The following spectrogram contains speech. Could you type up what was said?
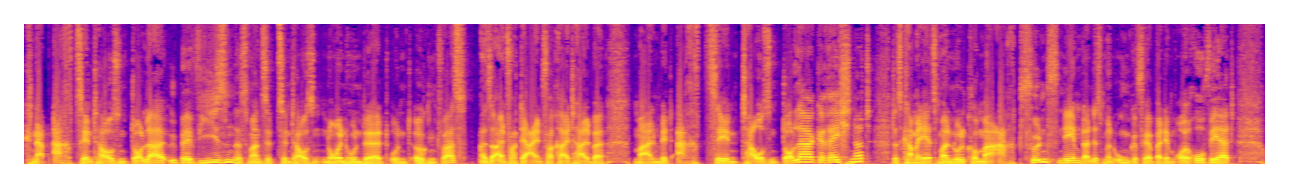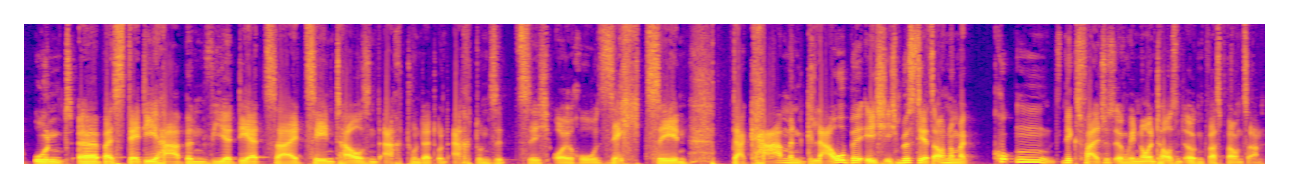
knapp 18.000 Dollar überwiesen, das waren 17.900 und irgendwas. Also einfach der Einfachheit halber mal mit 18.000 Dollar gerechnet. Das kann man jetzt mal 0,85 nehmen, dann ist man ungefähr bei dem Euro-Wert. Und äh, bei Steady haben wir derzeit 10.878,16 Euro. Da kamen, glaube ich, ich müsste jetzt auch nochmal gucken, nichts Falsches, irgendwie 9000 irgendwas bei uns an.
